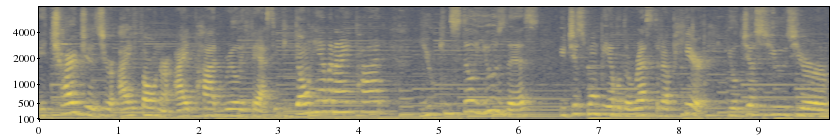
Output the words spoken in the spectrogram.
It charges your iPhone or iPod really fast. If you don't have an iPod, you can still use this. You just won't be able to rest it up here. You'll just use your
